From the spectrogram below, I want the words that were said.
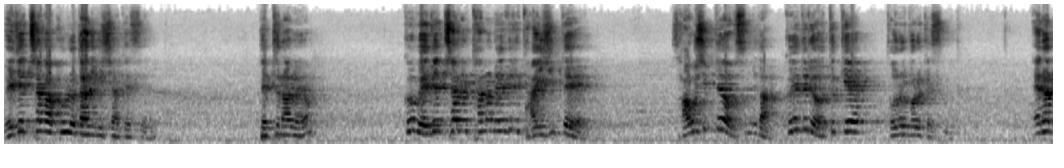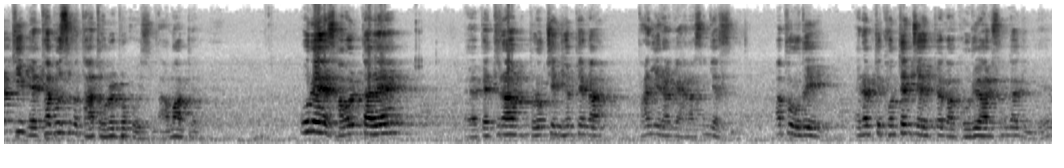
외제차가 굴러다니기 시작했어요. 베트남에요. 그 외제차를 타는 애들이 다 20대예요. 4, 50대 없습니다. 그 애들이 어떻게 돈을 벌었겠습니까? NFT 메타버스로 다 돈을 벌고 있습니다. 암호화폐. 올해 4월 달에 에, 베트남 블록체인 협회가 단일하게 하나 생겼습니다. 앞으로 우리 NFT 콘텐츠 협회가 고려할 생각인데요.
